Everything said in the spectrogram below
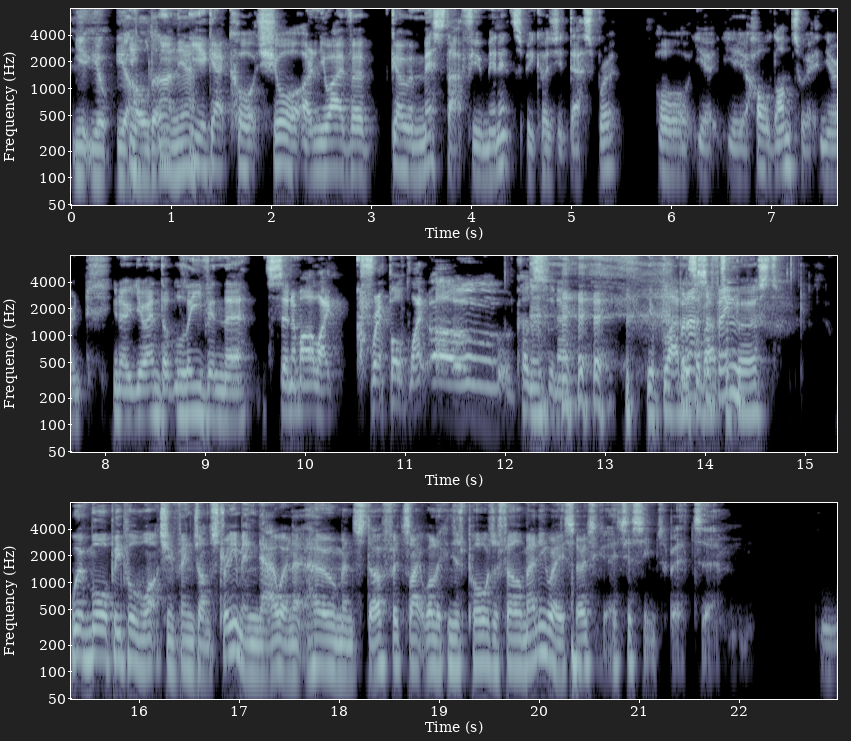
You you, you hold it on, yeah. you get caught short, and you either go and miss that few minutes because you're desperate, or you you hold on to it, and you're you know you end up leaving the cinema like crippled, like oh, because you know your bladder's about to burst. With more people watching things on streaming now and at home and stuff, it's like, well, they can just pause a film anyway. So it's, it just seems a bit. Uh, Mm.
